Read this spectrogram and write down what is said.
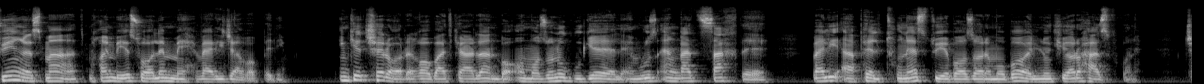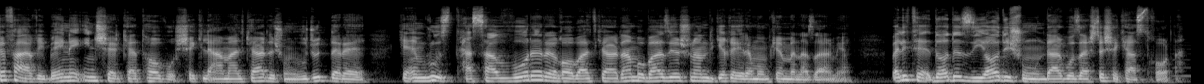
توی این قسمت می‌خوایم به یه سوال محوری جواب بدیم. اینکه چرا رقابت کردن با آمازون و گوگل امروز انقدر سخته ولی اپل تونست توی بازار موبایل نوکیا رو حذف کنه؟ چه فرقی بین این شرکت ها و شکل عملکردشون وجود داره که امروز تصور رقابت کردن با بعضیاشون هم دیگه غیر ممکن به نظر میاد ولی تعداد زیادیشون در گذشته شکست خوردن؟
